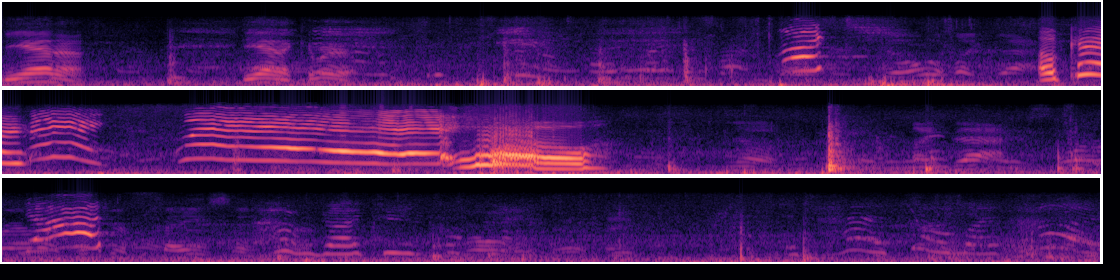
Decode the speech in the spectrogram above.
Deanna. Deanna, come here. Okay. Whoa. Like that. Yes. Your face and I'm going to. it. It hurts so my foot.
